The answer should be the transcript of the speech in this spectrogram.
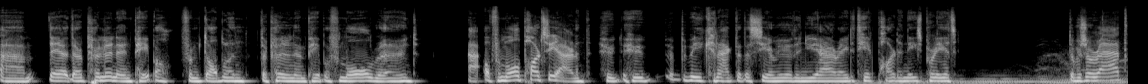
um, they're they're pulling in people from Dublin. They're pulling in people from all round, uh, from all parts of Ireland who who be connected to Saoradh the new IRA to take part in these parades. There was a rat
